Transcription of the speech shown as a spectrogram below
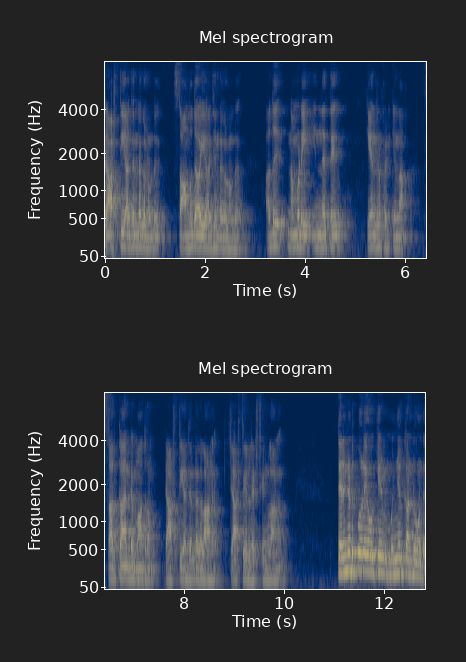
രാഷ്ട്രീയ അജണ്ടകളുണ്ട് സാമുദായിക അജണ്ടകളുണ്ട്. അത് നമ്മുടെ ഇന്നത്തെ കേന്ദ്രം ഭരിക്കുന്ന സർക്കാരിന്റെ മാത്രം രാഷ്ട്രീയ അജണ്ടകളാണ് രാഷ്ട്രീയ ലക്ഷ്യങ്ങളാണ്. തിരഞ്ഞെടുപ്പുകളെയൊക്കെ മുന്നിൽ കണ്ടുകൊണ്ട്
